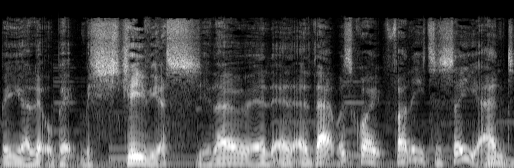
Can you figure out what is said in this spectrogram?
be a little bit mischievous, you know, and, and, and that was quite funny to see. And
